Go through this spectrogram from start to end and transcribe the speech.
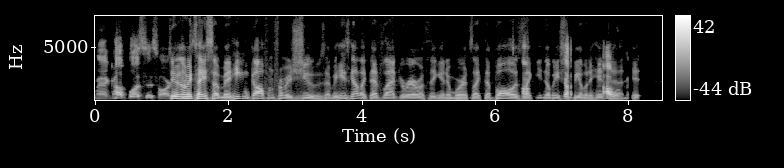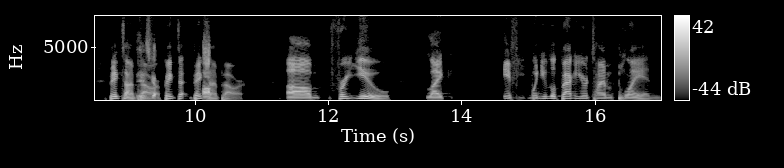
man. God bless his heart. Dude, let me tell you something, man. He can golf him from his shoes. I mean, he's got like that Vlad Guerrero thing in him, where it's like the ball is Oh, like nobody should be able to hit power, that. It, big time power, got big ti- big time power. Um, for you, like, if when you look back at your time playing,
